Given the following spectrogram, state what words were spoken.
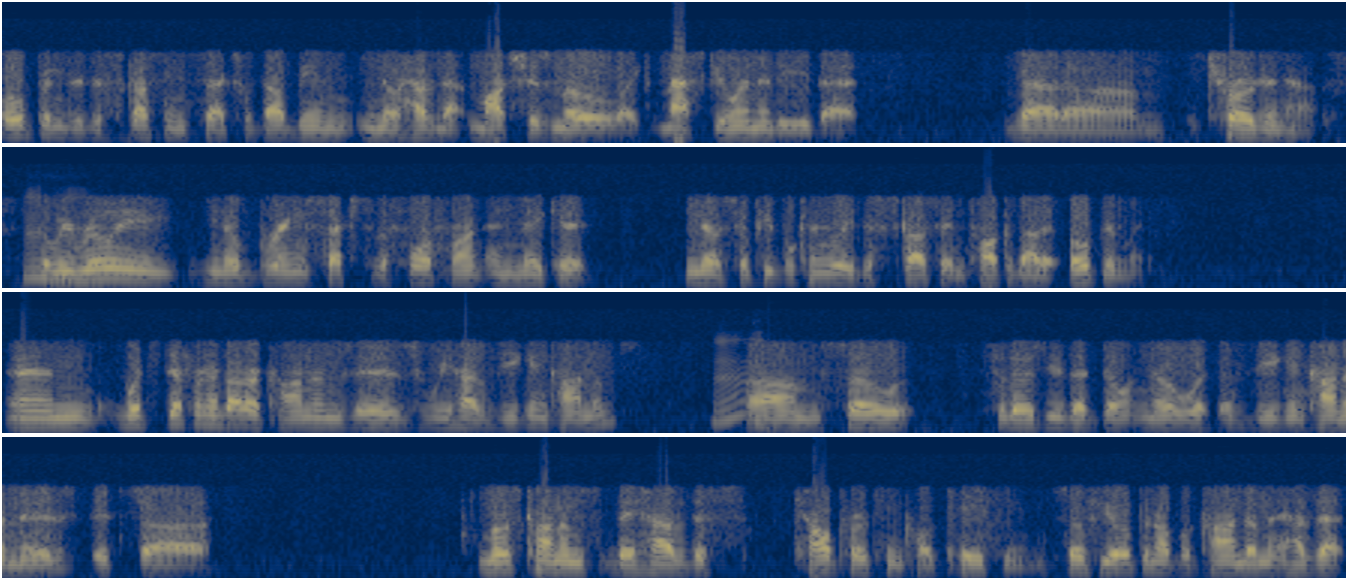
open to discussing sex without being, you know, having that machismo like masculinity that that um, Trojan has. So we Mhm. really, you know, bring sex to the forefront and make it, you know, so people can really discuss it and talk about it openly. And what's different about our condoms is we have vegan condoms. Mm. Um, so for those of you that don't know what a vegan condom is, it's uh, most condoms they have this cow protein called casein. So if you open up a condom, it has that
